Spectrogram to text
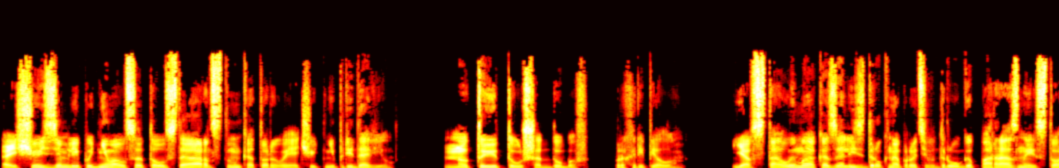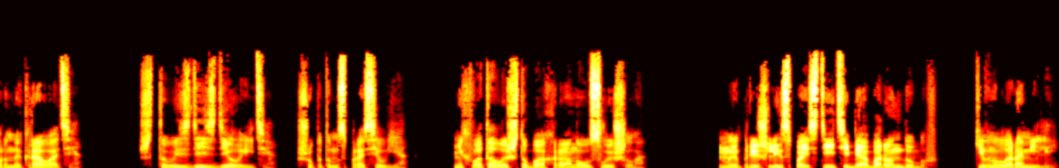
А еще из земли поднимался толстый Арнстон, которого я чуть не придавил. «Ну ты туша, Дубов», — прохрипел он. Я встал, и мы оказались друг напротив друга по разные стороны кровати. «Что вы здесь делаете?» — шепотом спросил я. Не хватало, чтобы охрана услышала. «Мы пришли спасти тебя, барон Дубов», — кивнул Рамилий.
